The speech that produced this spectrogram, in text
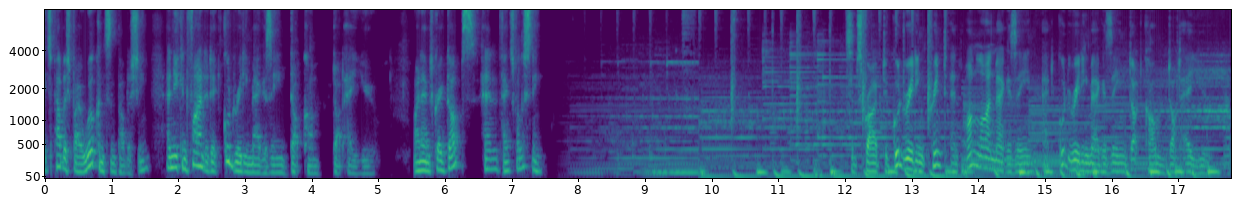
it's published by Wilkinson Publishing, and you can find it at goodreadingmagazine.com.au. My name's Greg Dobbs, and thanks for listening. Subscribe to Good Reading print and online magazine at goodreadingmagazine.com.au.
